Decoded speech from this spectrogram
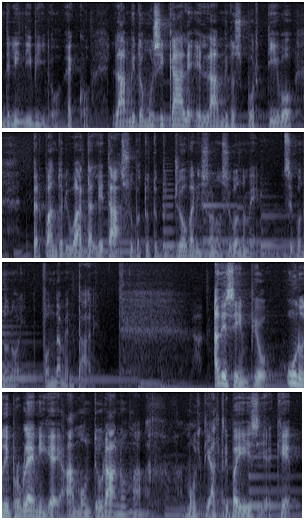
dell'individuo. Ecco, l'ambito musicale e l'ambito sportivo per quanto riguarda l'età, soprattutto più giovani, sono secondo me, secondo noi, fondamentali. Ad esempio, uno dei problemi che ha Monteurano, ma a molti altri paesi, è che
